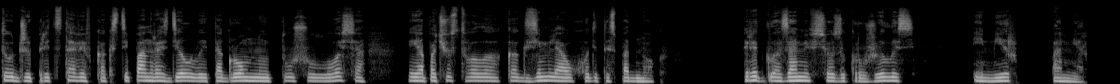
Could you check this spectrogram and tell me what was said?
Тут же, представив, как Степан разделывает огромную тушу лося, я почувствовала, как земля уходит из-под ног. Перед глазами все закружилось, и мир померк.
